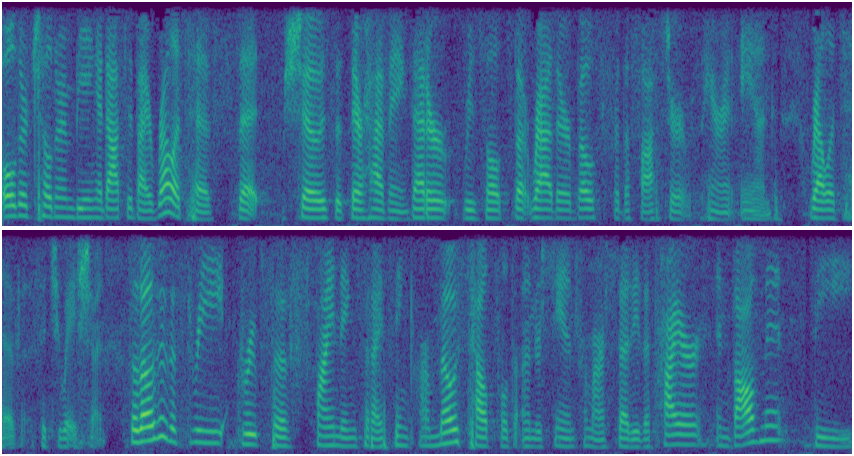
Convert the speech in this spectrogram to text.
older children being adopted by relatives that shows that they're having better results, but rather both for the foster parent and relative situation. So those are the three groups of findings that I think are most helpful to understand from our study. The prior involvement, the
